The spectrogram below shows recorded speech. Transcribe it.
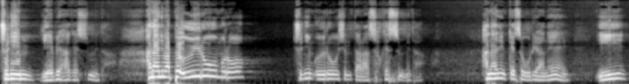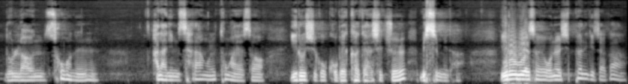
주님 예배하겠습니다. 하나님 앞에 의로움으로 주님 의로우심 따라 서겠습니다. 하나님께서 우리 안에 이 놀라운 소원을 하나님 사랑을 통하여서 이루시고 고백하게 하실 줄 믿습니다. 이를 위해서 오늘 시편 기자가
